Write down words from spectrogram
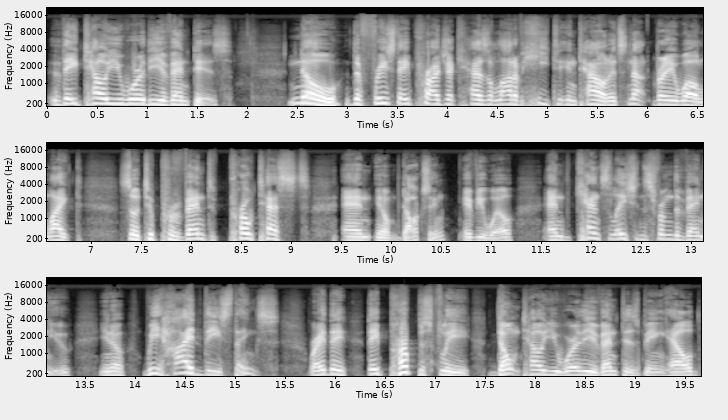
they tell you where the event is. No, the Free State Project has a lot of heat in town. It's not very well liked. So to prevent protests and, you know, doxing, if you will, and cancellations from the venue, you know, we hide these things, right? They they purposefully don't tell you where the event is being held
